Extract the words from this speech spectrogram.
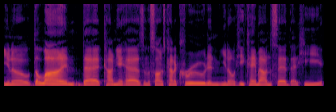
you know, the line that Kanye has in the song is kind of crude, and you know, he came out and said that he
